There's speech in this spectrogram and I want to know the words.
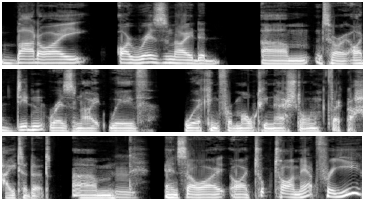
But I, I resonated, um, sorry, I didn't resonate with working for a multinational. In fact, I hated it. Um, Mm. And so I, I took time out for a year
